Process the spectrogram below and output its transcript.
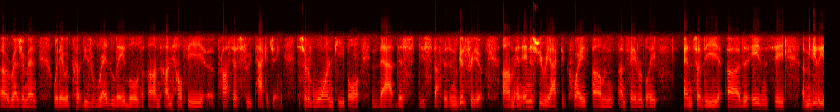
uh, regimen where they would put these red labels on unhealthy uh, processed food packaging to sort of warn people that this this stuff isn't good for you. Um, and industry reacted quite um, unfavorably. And so the uh, the agency immediately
